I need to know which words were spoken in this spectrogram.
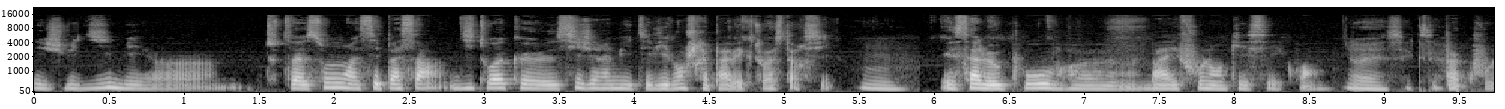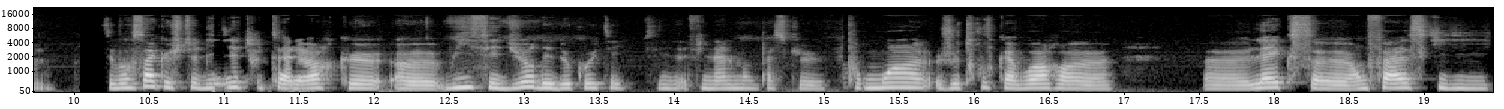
et je lui dis, mais de toute façon, c'est pas ça. Dis-toi que si Jérémy était vivant, je serais pas avec toi à cette heure-ci. Hmm. Et ça, le pauvre, bah, il faut l'encaisser, quoi. Ouais, c'est pas cool. C'est pour ça que je te disais tout à l'heure que euh, oui, c'est dur des deux côtés, finalement, parce que pour moi, je trouve qu'avoir euh, euh, l'ex en face qui,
